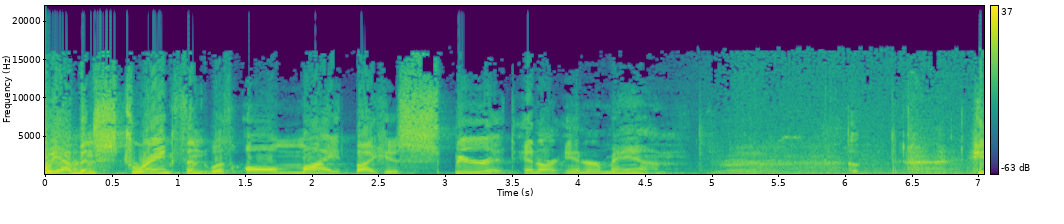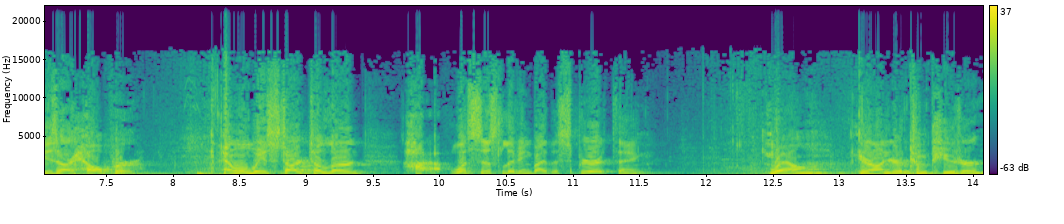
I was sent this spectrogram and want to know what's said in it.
We have been strengthened with all might by His Spirit in our inner man. He's our helper. And when we start to learn, how, what's this living by the Spirit thing? Well, you're on your computer,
